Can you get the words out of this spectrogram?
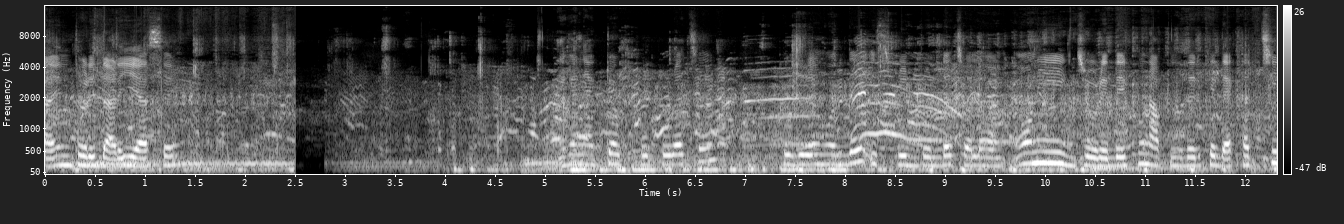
লাইন ধরে দাঁড়িয়ে আছে। এখানে একটা পুকুর আছে। পুকুরের মধ্যে স্পিড বোর্ডটা চলা হয়। অনেক জোরে। দেখুন আপনাদেরকে দেখাচ্ছি।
